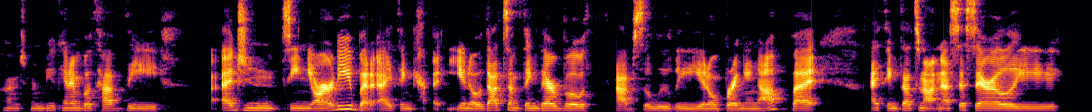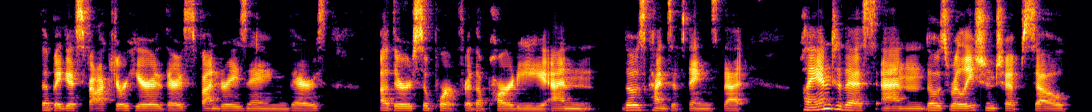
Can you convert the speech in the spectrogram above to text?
Congressman Buchanan both have the edge in seniority, but I think, you know, that's something they're both absolutely, you know, bringing up. But I think that's not necessarily the biggest factor here. There's fundraising, there's other support for the party, and those kinds of things that play into this and those relationships. So,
